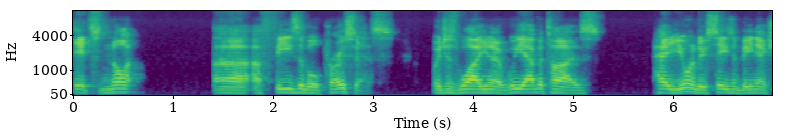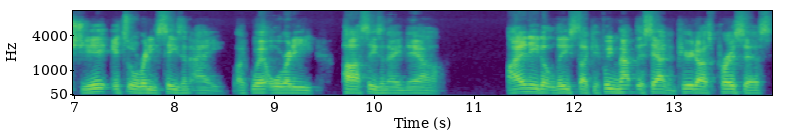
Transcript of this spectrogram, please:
it's not uh, a feasible process, which is why you know we advertise, hey, you want to do season B next year? It's already season A. Like we're already past season A now I need at least like if we map this out in a periodized process,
